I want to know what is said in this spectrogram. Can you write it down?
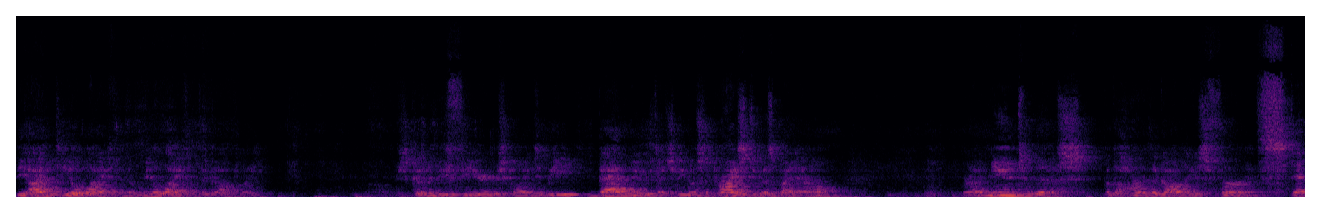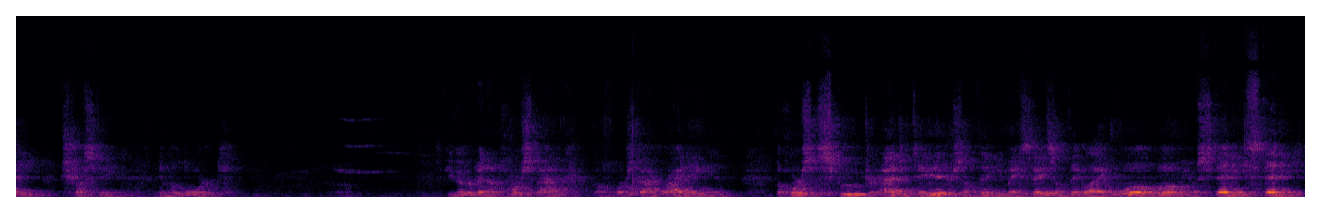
the ideal life and the real life of the godly. There's going to be fear. There's going to be bad news. That should be no surprise to us by now. We're not immune to this, but the heart of the godly is firm and steady, trusting in the Lord. If you've ever been on horseback, on horseback riding, and the horse is spooked or agitated or something, you may say something like, whoa, whoa, you know, steady, steady.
